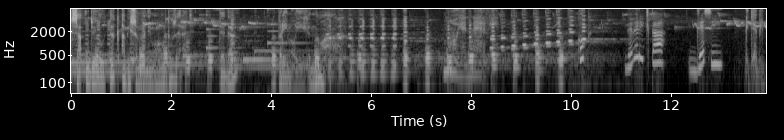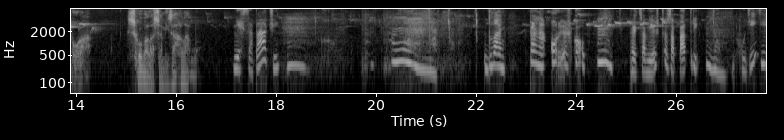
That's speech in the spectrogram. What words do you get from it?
sa udejú tak, aby som na ne mohol dozerať. Teda pri mojich nohách. Moje nervy. Kuk. Veverička. Kde si? Kde by bola? Schovala sa mi za hlavu. Nech sa páči. Dlaň plná orieškov. Mm, predsa vieš, čo sa patrí. No. Chudí ti?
